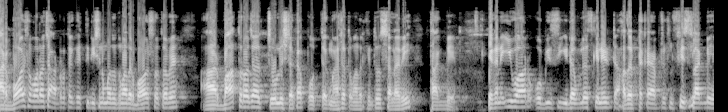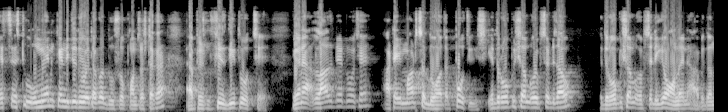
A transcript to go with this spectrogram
আর বয়স বলা হচ্ছে আঠারো থেকে তিরিশের মধ্যে তোমাদের বয়স হতে হবে। আর বাহাত্তর হাজার চল্লিশ টাকা প্রত্যেক মাসে তোমাদের কিন্তু স্যালারি থাকবে। এখানে U UR OBC EWS candidate হাজার টাকা অ্যাপ্লিকেশন ফিস লাগবে। S S T women candidate যদি হয়ে থাকে, দুশো পঞ্চাশ টাকা অ্যাপ্লিকেশন ফিস দিতে হচ্ছে। এখানে লাস্ট ডেট রয়েছে আটই মার্চ দু হাজার পঁচিশ। এদের অফিসিয়াল ওয়েবসাইটে যাও। এদের অফিসিয়াল ওয়েবসাইটে গিয়ে অনলাইনে আবেদন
